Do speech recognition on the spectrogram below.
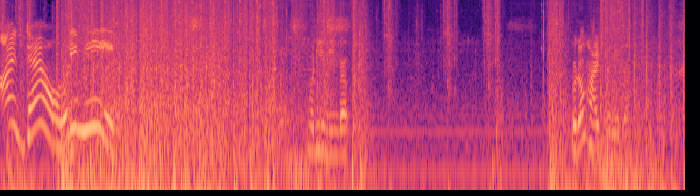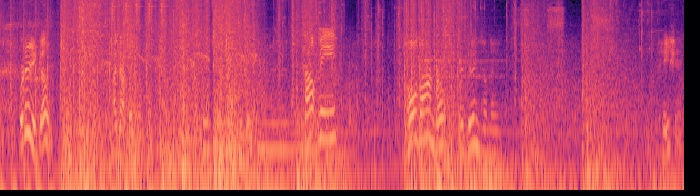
I'm down. What do you mean? What do you mean, bro? Bro, don't hide from me, bro. Where did it go? I got this one. Help me. Hold on, bro. We're doing something. Patient.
